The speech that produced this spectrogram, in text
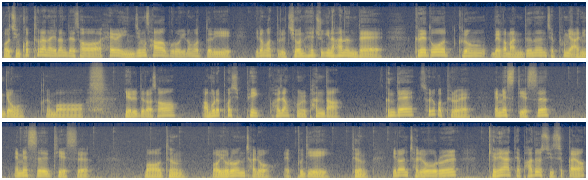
뭐 지금 코트라나 이런 데서 해외 인증 사업으로 이런 것들이 이런 것들을 지원해 주긴 하는데 그래도 그런 내가 만드는 제품이 아닌 경우 그뭐 예를 들어서 아모레 퍼시픽 화장품을 판다. 근데 서류가 필요해. MSDS MSDS 뭐등뭐 요런 자료 FDA 등 이런 자료를 걔네한테 받을 수 있을까요?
